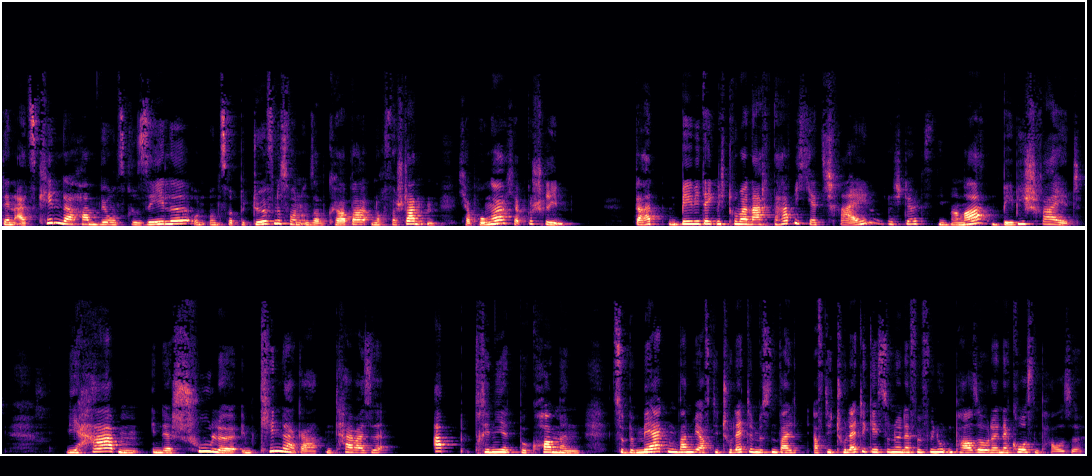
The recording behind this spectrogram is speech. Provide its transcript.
Denn als Kinder haben wir unsere Seele und unsere Bedürfnisse von unserem Körper noch verstanden. Ich habe Hunger, ich habe geschrien. Da hat ein Baby denkt nicht drüber nach, darf ich jetzt schreien oder stört es die Mama? Ein Baby schreit. Wir haben in der Schule, im Kindergarten teilweise abtrainiert bekommen, zu bemerken, wann wir auf die Toilette müssen, weil auf die Toilette gehst du nur in der 5-Minuten-Pause oder in der großen Pause.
